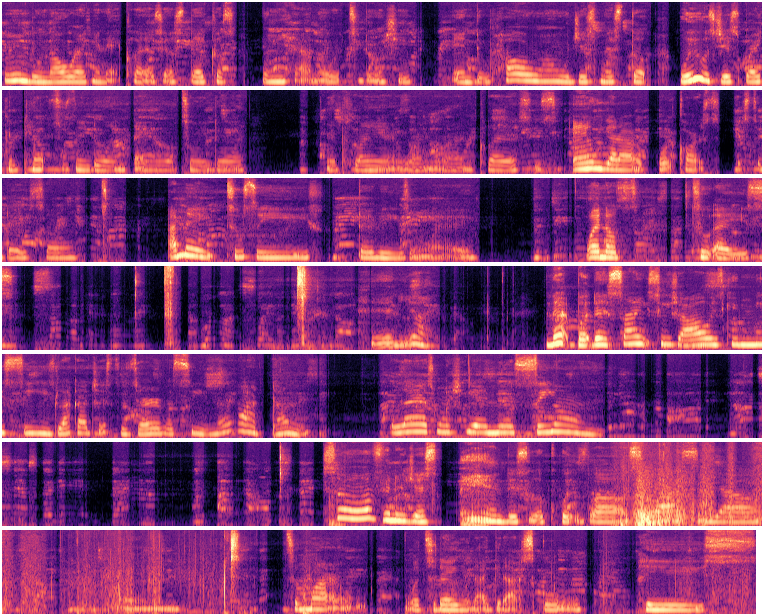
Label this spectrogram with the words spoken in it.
We didn't do no work in that class yesterday because we didn't have no work to do and she and the whole room was just messed up. We was just breaking pencils and doing anything we want to and doing and playing, running around the classes. And we got our report cards yesterday, so I made two C's, three B's, and one A. Wait, no, two A's. And yeah. That, but that science teacher always giving me C's like I just deserve a C. No, I don't. The last one she gave me a C on. Finna just end this little quick vlog. So I'll see y'all um, tomorrow. Well, today when I get out of school. Peace.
